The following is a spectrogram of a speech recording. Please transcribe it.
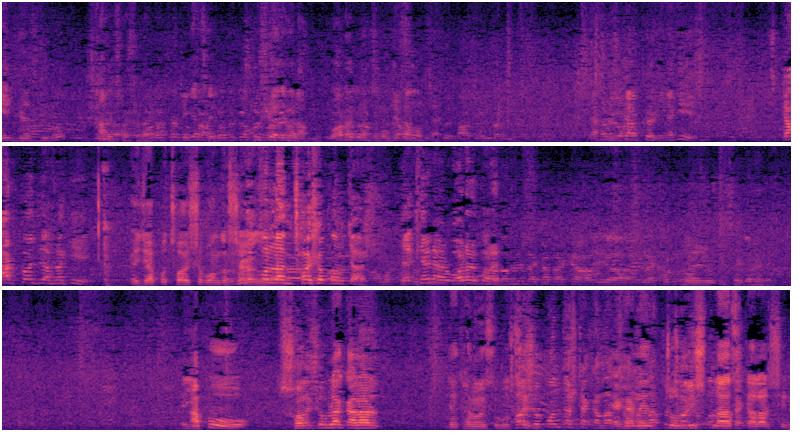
এই ড্রেস দিব সাড়ে ছশো টাকা ঠিক আছে? খুশি হয়ে যাবেন আপনি। অর্ডার যেটা মন চায়। এখন স্টার্ট করে নাকি? স্টার্ট করে দিলাম নাকি? এই যে আপু ছয়শো পঞ্চাশ শুরু টাকা। করলাম ছয়শো পঞ্চাশ। দেখেন আর অর্ডার করেন। আপু সবগুলা কালার দেখানো হয়েছে এখানে 40 650 plus ছিল।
